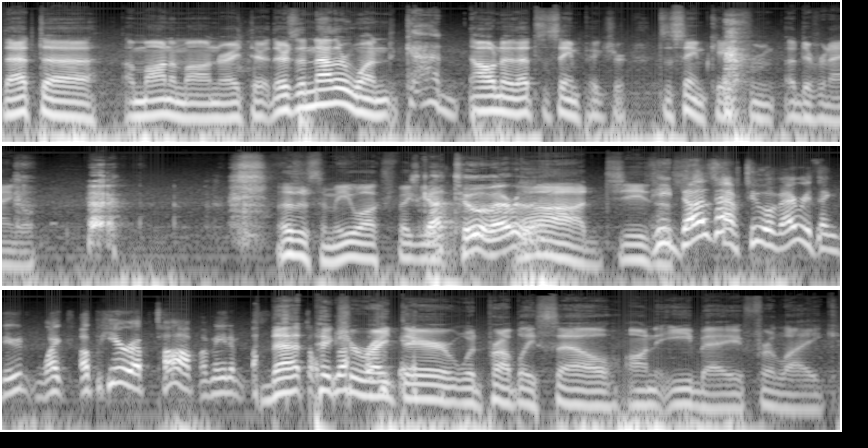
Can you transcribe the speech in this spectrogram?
that uh, Amanaman right there. There's another one. God, oh no, that's the same picture. It's the same case from a different angle. Those are some Ewoks figures. He's got two of everything. Ah, Jesus. He does have two of everything, dude. Like up here, up top. I mean, That don't picture know, right there would probably sell on eBay for like,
